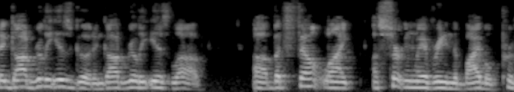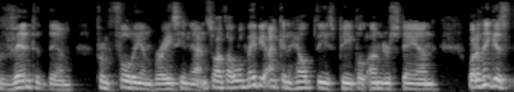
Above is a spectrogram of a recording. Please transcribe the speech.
that God really is good and God really is love, uh, but felt like a certain way of reading the Bible prevented them from fully embracing that. And so I thought, well, maybe I can help these people understand what I think is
